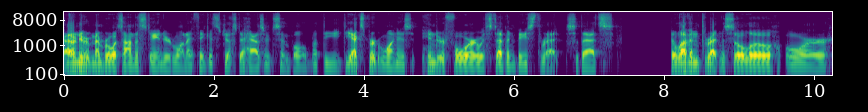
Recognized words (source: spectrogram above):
I don't even remember what's on the standard one. I think it's just a hazard symbol. But the the expert one is hinder four with seven base threat. So that's eleven threat in solo or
